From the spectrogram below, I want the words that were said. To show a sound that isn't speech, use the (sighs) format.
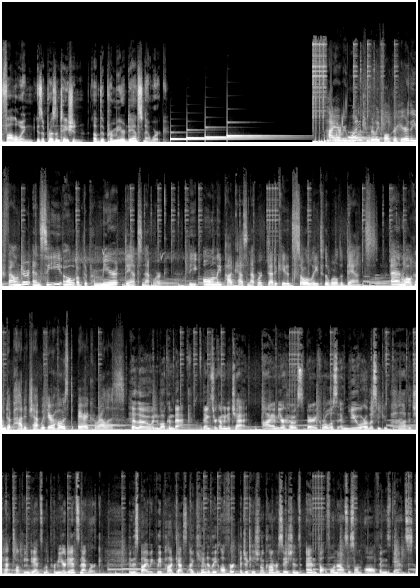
The following is a presentation of the Premier Dance Network. Hi everyone, Kimberly Falker here, the founder and CEO of the Premier Dance Network, the only podcast network dedicated solely to the world of dance. And welcome to Pod to Chat with your host, Barry Carellis. Hello and welcome back. Thanks for coming to chat. I am your host, Barry Carolus, and you are listening to Pod to Chat Talking Dance on the Premier Dance Network. In this bi weekly podcast, I candidly offer educational conversations and thoughtful analysis on all things dance.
